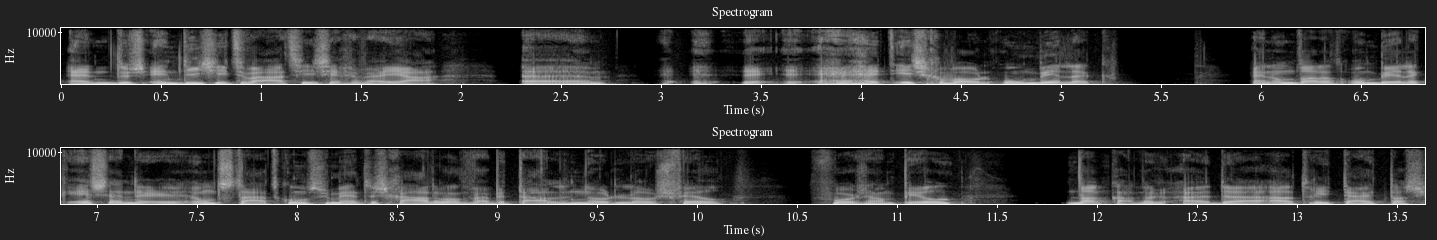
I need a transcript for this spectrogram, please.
en dus in die situatie zeggen wij ja, het is gewoon onbillijk. En omdat het onbillijk is en er ontstaat consumentenschade, want wij betalen nodeloos veel voor zo'n pil, dan kan de, eh, de autoriteit pas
